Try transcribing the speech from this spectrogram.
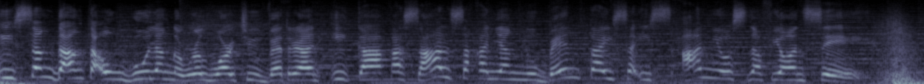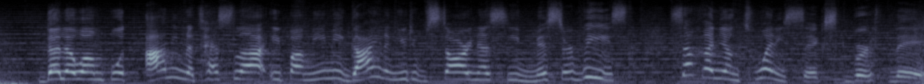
Isang daang taong gulang na World War II veteran ikakasal sa kanyang 96 anyos na fiancé. 26 na Tesla ipamimigay ng YouTube star na si Mr. Beast sa kanyang 26th birthday.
